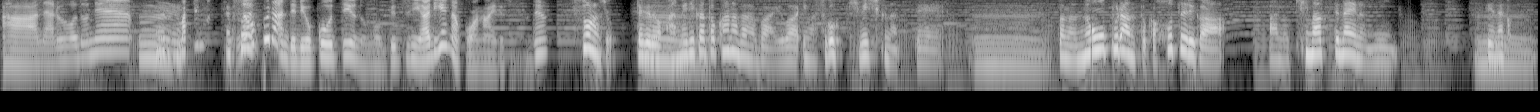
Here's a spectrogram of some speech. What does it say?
ああ、なるほどね。うん。うんまあ、でも、ノープランで旅行っていうのも別にありえなくはないですもんね。そうなんですよだけどうんアメリカとカナダの場合は今すごく厳しくなってうん。そのノープランとかホテルがあの決まってないのにでなんかうん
